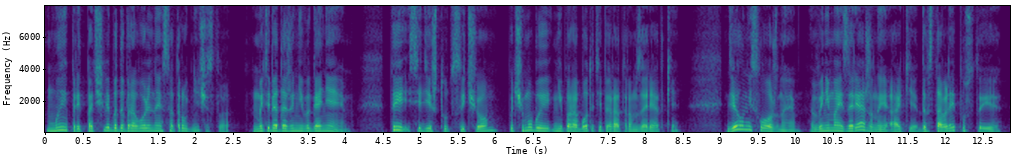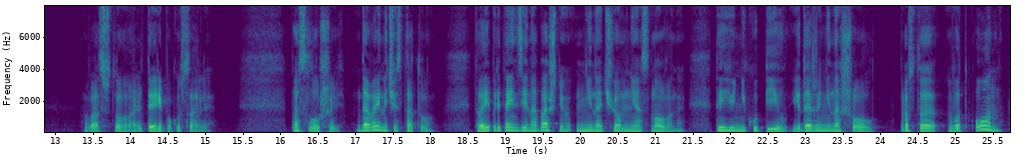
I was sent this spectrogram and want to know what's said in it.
Мы предпочли бы добровольное сотрудничество. Мы тебя даже не выгоняем. Ты сидишь тут сычом, почему бы не поработать оператором зарядки? Дело несложное. Вынимай заряженные аки, да вставляй пустые. Вас что, альтери покусали? Послушай, давай на чистоту. Твои претензии на башню ни на чем не основаны. Ты ее не купил и даже не нашел. Просто вот он, —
